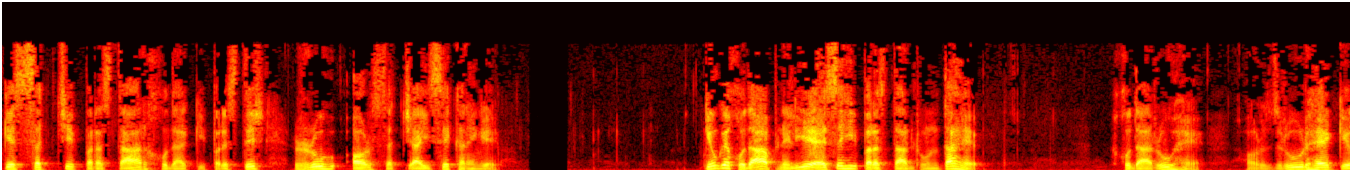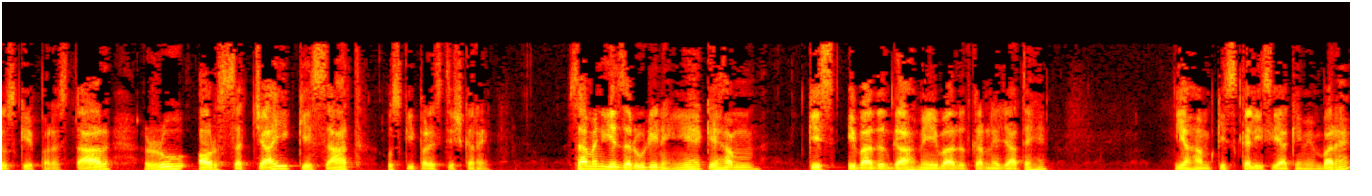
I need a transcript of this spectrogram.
کہ سچے پرستار خدا کی پرستش روح اور سچائی سے کریں گے۔ کیونکہ خدا اپنے لیے ایسے ہی پرستار ڈھونڈتا ہے۔ خدا روح ہے اور ضرور ہے کہ اس کے پرستار روح اور سچائی کے ساتھ اس کی پرستش کریں۔ سامن، یہ ضروری نہیں ہے کہ ہم کس عبادت گاہ میں عبادت کرنے جاتے ہیں یا ہم کس کلیسیا کے ممبر ہیں۔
